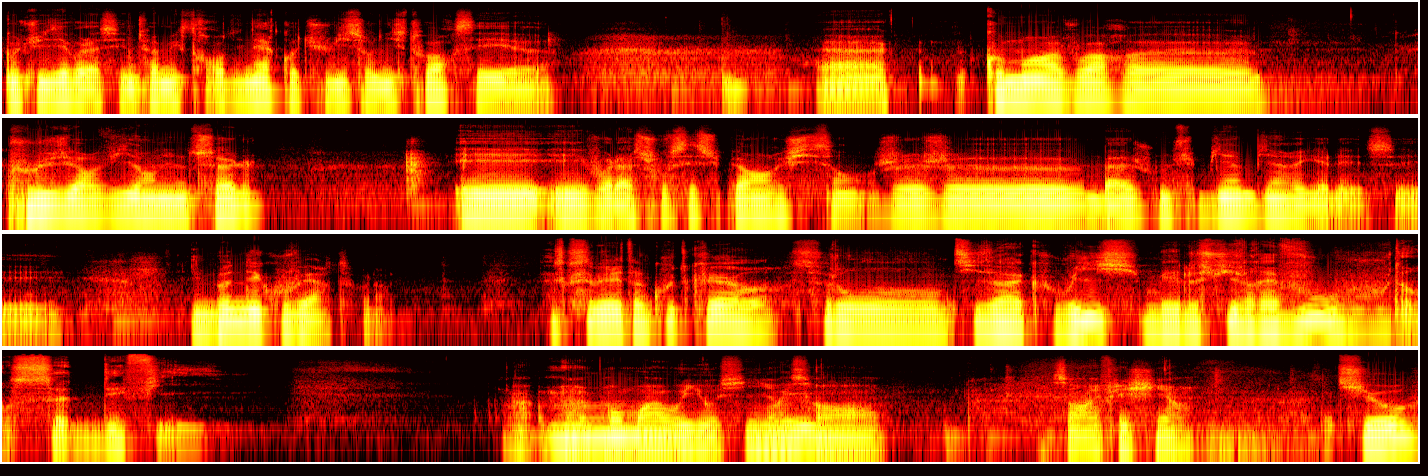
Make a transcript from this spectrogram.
comme tu disais, voilà, c'est une femme extraordinaire. Quand tu lis son histoire, c'est euh, euh, comment avoir euh, plusieurs vies en une seule. Et, et voilà, je trouve que c'est super enrichissant. Je, je, bah, je me suis bien, bien régalé. C'est une bonne découverte. Voilà. est-ce que ça mérite un coup de cœur Selon Isaac, oui, mais le suivrez-vous dans ce défi? Ah, bah, pour moi, oui aussi, hein, sans, sans réfléchir. Thio?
